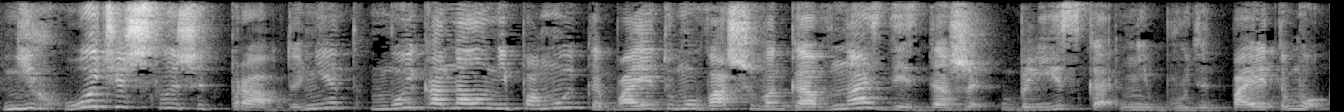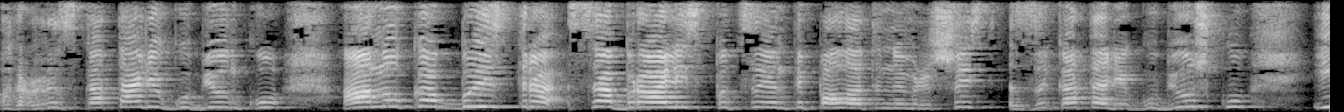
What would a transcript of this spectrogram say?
не хочешь слышать правду? Нет, мой канал не помойка, поэтому вашего говна здесь даже близко не будет. Поэтому раскатали губенку, а ну-ка быстро собрались пациенты палаты номер 6, закатали губежку и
